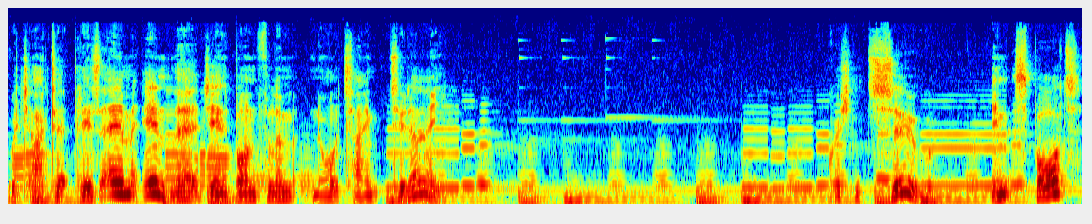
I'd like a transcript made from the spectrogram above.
Which actor plays M in the James Bond film No Time to Die? Question 2. In sport,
